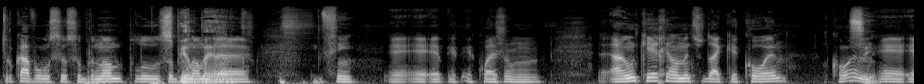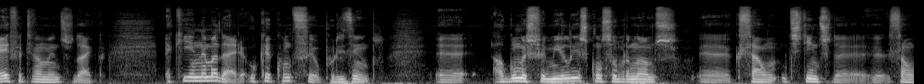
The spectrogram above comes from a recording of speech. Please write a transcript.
trocavam o seu sobrenome pelo sobrenome Spielberg. da. Sim, é, é, é, é, quase um. Há um que é realmente judaico, é Cohen. Cohen é, é efetivamente judaico. Aqui na Madeira, o que aconteceu, por exemplo, algumas famílias com sobrenomes Uh, que são distintos, de, uh, são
